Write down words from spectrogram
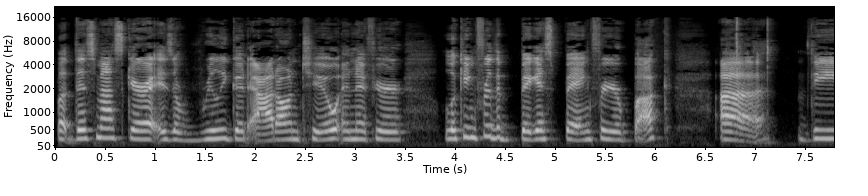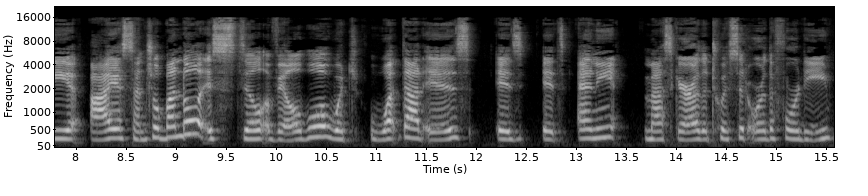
But this mascara is a really good add-on too. And if you're looking for the biggest bang for your buck, uh, the Eye Essential Bundle is still available, which what that is, is it's any mascara, the Twisted or the 4D,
